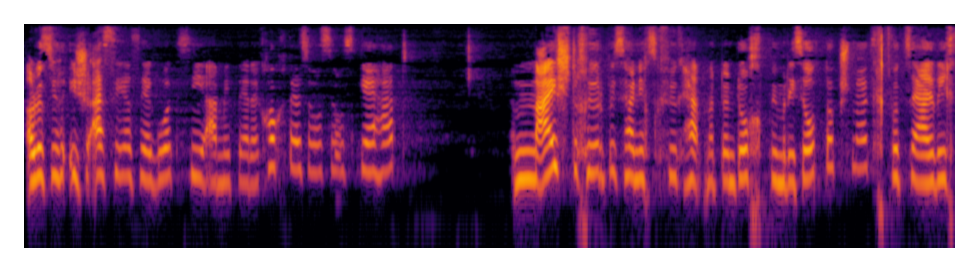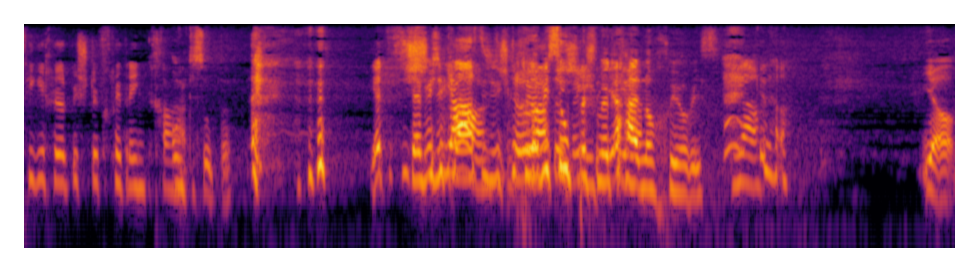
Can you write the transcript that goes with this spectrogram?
Aber das ist ist auch sehr, sehr gut gewesen, auch mit der Cocktailsauce, die es gegeben hat. Am meisten Kürbis, habe ich das Gefühl, hat man dann doch beim Risotto geschmeckt, wo zwei richtige Kürbisstückchen drin hatten. Und Suppe. ja, das ist, Das ist eine ja, klassische das ist Kürbis- Kürbissuppe Kürbissuppe, schmeckt ja. halt nach Kürbis. Ja, Ja.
